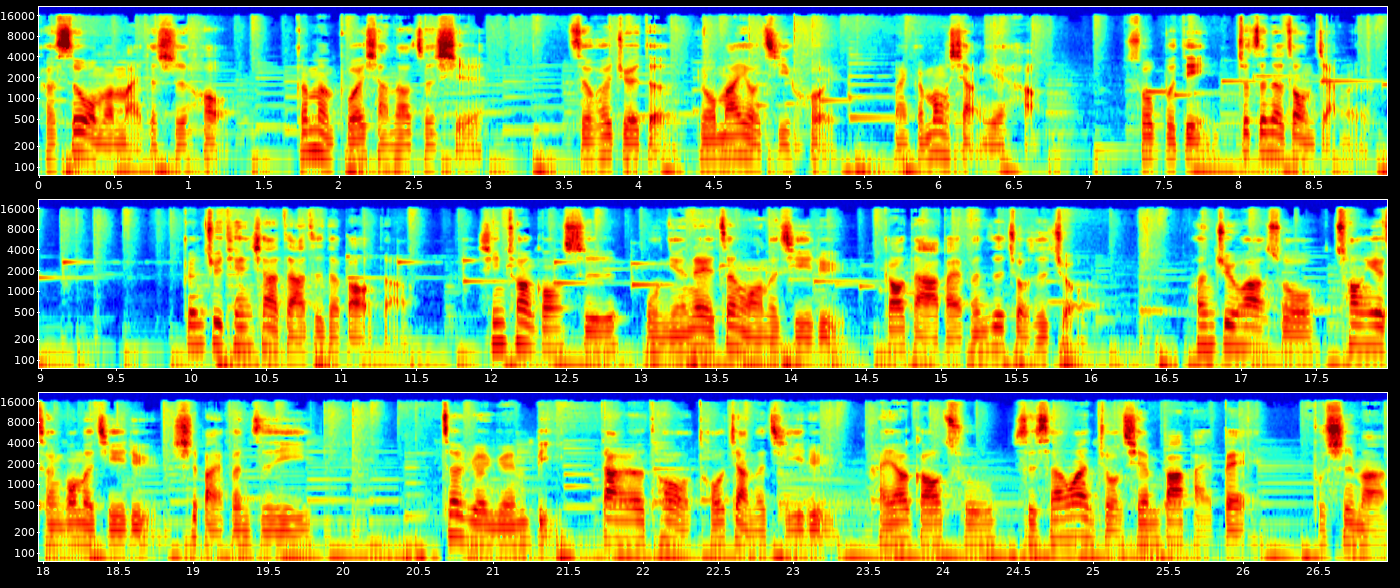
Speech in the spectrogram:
可是我们买的时候根本不会想到这些，只会觉得有买有机会，买个梦想也好。说不定就真的中奖了。根据《天下》杂志的报道，新创公司五年内阵亡的几率高达百分之九十九。换句话说，创业成功的几率是百分之一，这远远比大乐透头奖的几率还要高出十三万九千八百倍，不是吗？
